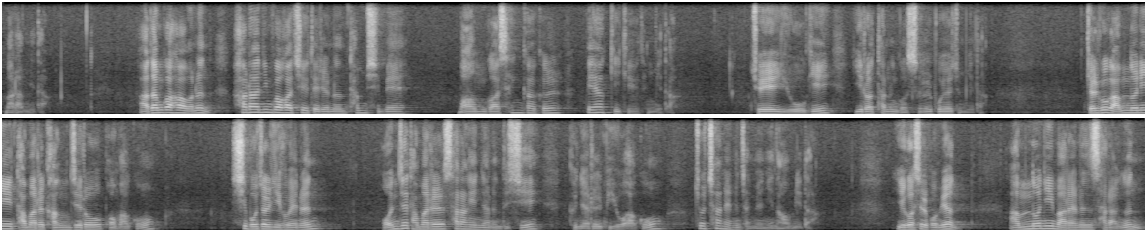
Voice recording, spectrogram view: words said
말합니다. 아담과 하와는 하나님과 같이 되려는 탐심에 마음과 생각을 빼앗기게 됩니다. 죄의 유혹이 이렇다는 것을 보여줍니다. 결국 암논이 다말을 강제로 범하고 15절 이후에는 언제 다말을 사랑했냐는 듯이 그녀를 미워하고 쫓아내는 장면이 나옵니다. 이것을 보면 암논이 말하는 사랑은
